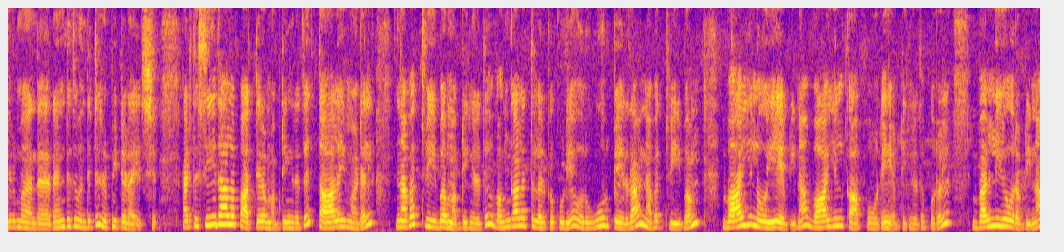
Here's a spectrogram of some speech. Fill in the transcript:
திரும்ப அந்த ரெண்டு இது வந்துட்டு ரிப்பீட்டட் ஆயிடுச்சு. அடுத்து சீதாள பாத்திரம் அப்படிங்கிறது தாலை மடல் நவத்வீபம் அப்படிங்கிறது வங்காளத்தில் இருக்கக்கூடிய ஒரு ஊர் பேர் தான் நவத்வீபம். வாயிலோயே அப்படின்னா வாயில் காப்போனே அப்படிங்கிறது பொருள். வள்ளியோர் அப்படின்னா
